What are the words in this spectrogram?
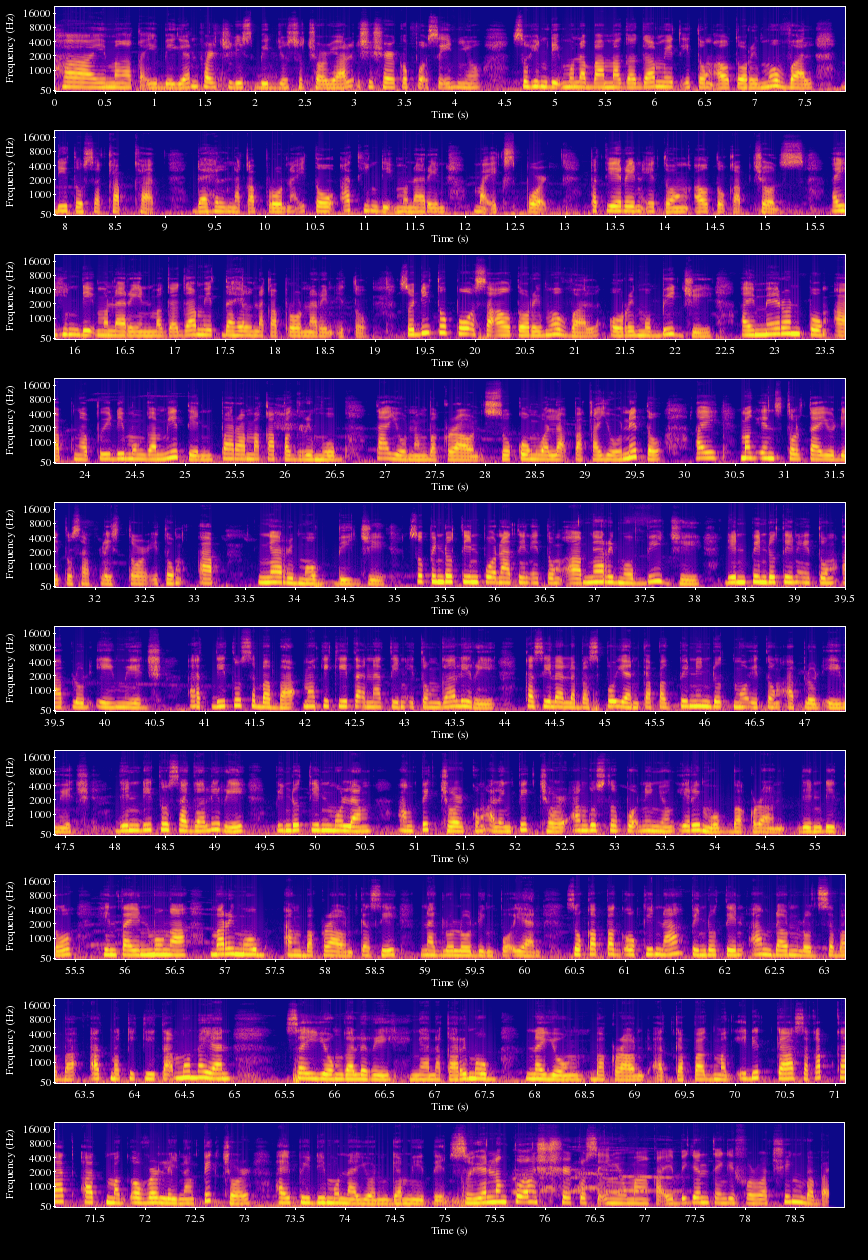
Hi mga kaibigan, for today's video tutorial, isi-share ko po sa inyo. So hindi mo na ba magagamit itong auto removal dito sa CapCut dahil naka-pro na ito at hindi mo na rin ma-export. Pati rin itong auto captions ay hindi mo na rin magagamit dahil naka-pro na rin ito. So dito po sa auto removal o remove BG ay meron pong app nga pwede mong gamitin para makapag-remove tayo ng background. So kung wala pa kayo nito ay mag-install tayo dito sa Play Store itong app nga Remove BG. So pindutin po natin itong app nga Remove BG, din pindutin itong upload image at dito sa baba makikita natin itong gallery kasi lalabas po yan kapag pinindot mo itong upload image. Then dito sa gallery, pindutin mo lang ang picture kung aling picture ang gusto po ninyong i-remove background. Then dito, hintayin mo nga ma-remove ang background kasi naglo-loading po yan. So kapag okay na, pindutin ang download sa baba at makikita mo na yan sa iyong gallery nga naka-remove na yung background at kapag mag-edit ka sa CapCut at mag-overlay ng picture ay pwede mo na yon gamitin. So yan lang po ang share ko sa inyo mga kaibigan. Thank you for watching. Bye-bye.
